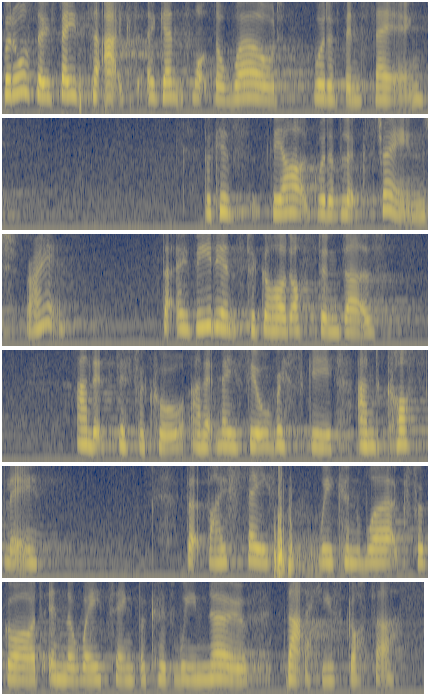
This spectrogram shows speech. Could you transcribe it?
but also faith to act against what the world would have been saying. Because the ark would have looked strange, right? But obedience to God often does. And it's difficult and it may feel risky and costly. But by faith, we can work for God in the waiting because we know that He's got us.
